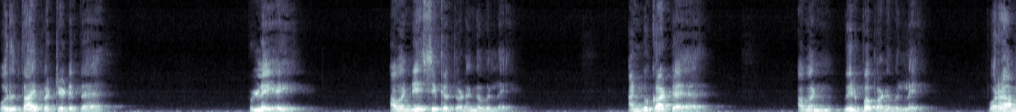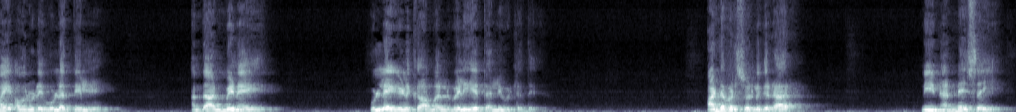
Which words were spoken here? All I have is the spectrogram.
ஒரு தாய் பெற்றெடுத்த பிள்ளையை அவன் நேசிக்க தொடங்கவில்லை. அன்பு காட்ட அவன் விருப்பப்படவில்லை. பொறாமை அவனுடைய உள்ளத்தில் அந்த அன்பினை உள்ளே இழுக்காமல் வெளியே தள்ளிவிட்டது. ஆண்டவர் சொல்லுகிறார் நீ நன்மை செய்.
